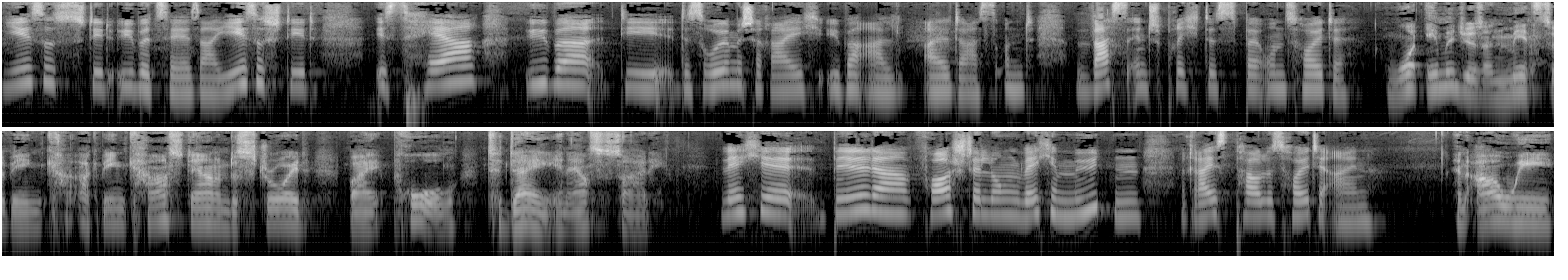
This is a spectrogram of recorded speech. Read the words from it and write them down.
Jesus steht über Cäsar. Jesus steht, ist Herr über die, das römische Reich, über all, all das. Und was entspricht es bei uns heute? What images and myths are being, are being cast down and destroyed by Paul today in our society? Welche Bilder, Vorstellungen, welche Mythen reißt Paulus heute ein? And are we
